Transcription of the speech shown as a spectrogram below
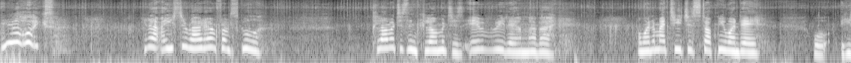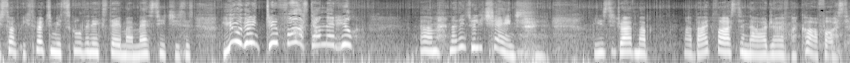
Yikes! You know, I used to ride home from school kilometers and kilometers every day on my bike. And one of my teachers stopped me one day. Well, he, stopped, he spoke to me at school the next day. My maths teacher he says, You are going too fast down that hill. Um, nothing's really changed. I used to drive my, my bike fast, and now I drive my car fast.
